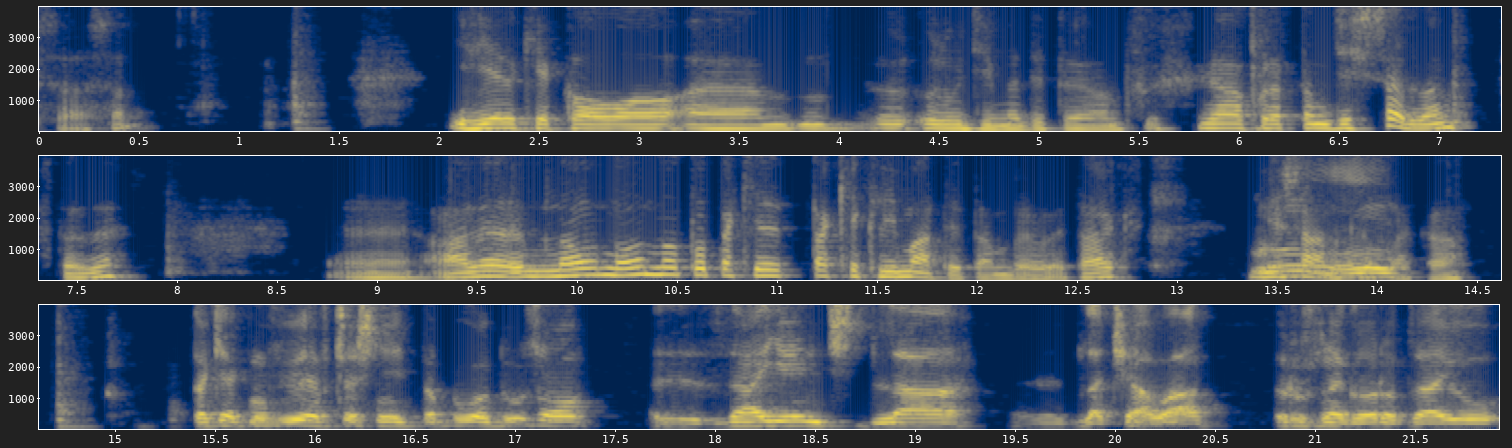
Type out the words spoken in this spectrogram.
przepraszam i wielkie koło um, ludzi medytujących. Ja akurat tam gdzieś szedłem wtedy, e, ale no, no, no to takie, takie klimaty tam były, tak? Mieszanka mm, taka. Tak jak mówiłem wcześniej, to było dużo e, zajęć dla, e, dla ciała, różnego rodzaju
